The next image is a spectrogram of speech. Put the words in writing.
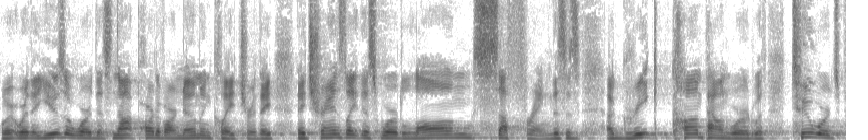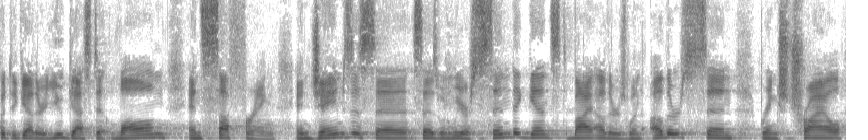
where, where, they use a word that's not part of our nomenclature. They, they translate this word long suffering. This is a Greek compound word with two words put together. You guessed it, long and suffering. And James say, says when we are sinned against by others, when others' sin brings trial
